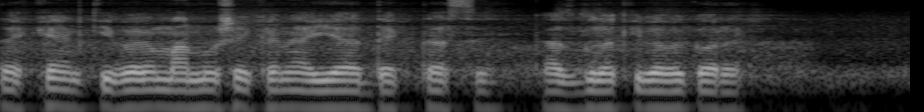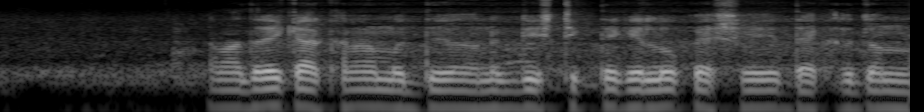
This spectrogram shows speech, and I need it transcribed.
দেখেন কীভাবে মানুষ এখানে আইয়া দেখতে আছে কাজগুলো কীভাবে করে। আমাদের এই কারখানার মধ্যে অনেক ডিস্ট্রিক্ট থেকে লোক আসে দেখার জন্য।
